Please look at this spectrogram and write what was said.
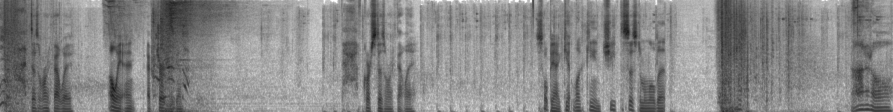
Ah, it doesn't work that way. Oh wait, I I have charged again. Ah, of course it doesn't work that way. Just hoping I get lucky and cheat the system a little bit. Not at all.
